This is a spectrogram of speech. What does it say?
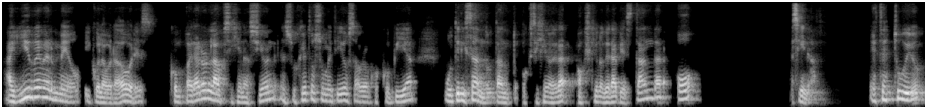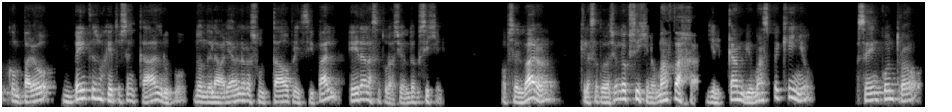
Aguirre Bermeo y colaboradores compararon la oxigenación en sujetos sometidos a broncoscopía utilizando tanto oxigenoterapia estándar o SINAF. Este estudio comparó 20 sujetos en cada grupo, donde la variable resultado principal era la saturación de oxígeno. Observaron que la saturación de oxígeno más baja y el cambio más pequeño se encontró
